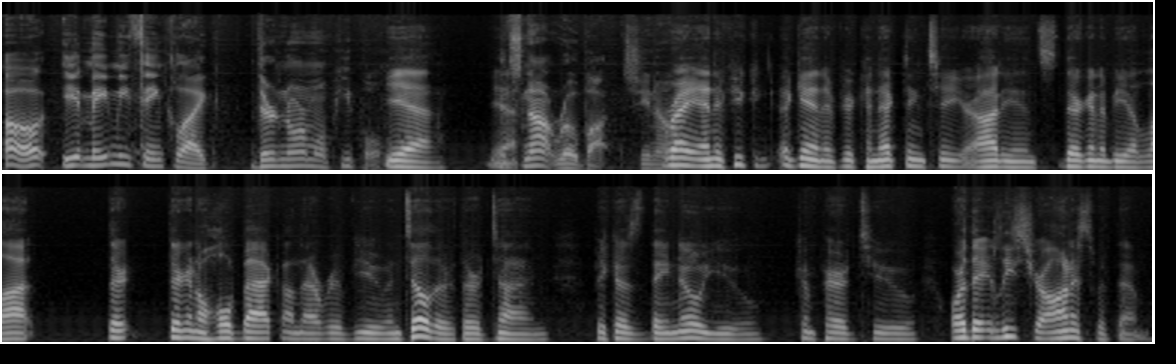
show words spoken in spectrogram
oh, it made me think like they're normal people. Yeah. Yeah. It's not robots, you know. Right, and if you can, again, if you're connecting to your audience, they're going to be a lot. They're they're going to hold back on that review until their third time because they know you compared to, or they at least you're honest with them,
